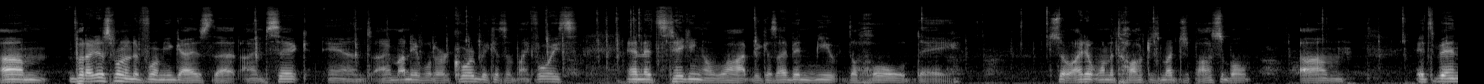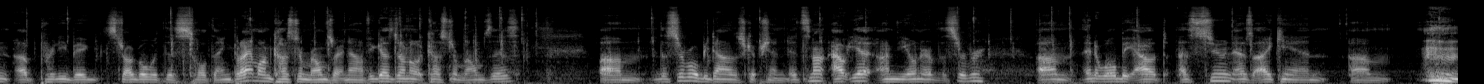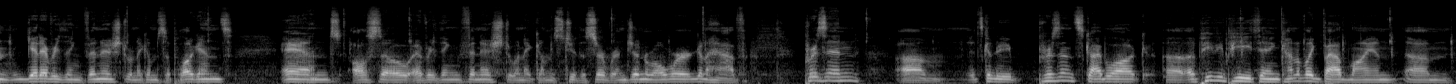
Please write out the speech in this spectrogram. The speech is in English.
Um, but I just wanted to inform you guys that I'm sick and I'm unable to record because of my voice, and it's taking a lot because I've been mute the whole day. So I don't want to talk as much as possible. Um, it's been a pretty big struggle with this whole thing, but I'm on Custom Realms right now. If you guys don't know what Custom Realms is, um, the server will be down in the description. It's not out yet. I'm the owner of the server. Um, and it will be out as soon as I can um, get everything finished when it comes to plugins and also everything finished when it comes to the server in general. We're going to have Prison. Um, it's going to be Prison, Skyblock, uh, a PvP thing, kind of like Bad Lion. Um,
